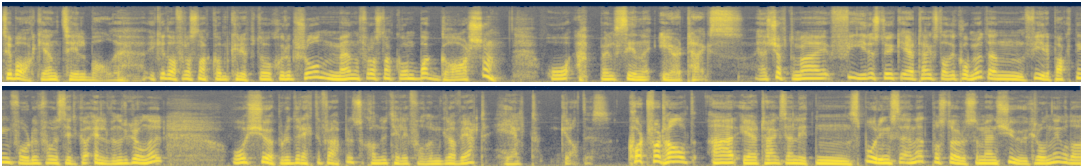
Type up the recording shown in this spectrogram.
tilbake igjen til Bali. Ikke da for å snakke om kryptokorrupsjon, men for å snakke om bagasje og Apple sine airtags. Jeg kjøpte meg fire stykk airtags da de kom ut. En firepakning får du for ca. 1100 kroner. Og kjøper du direkte fra Apple, så kan du i tillegg få dem gravert helt gratis. Kort fortalt er AirTags en liten sporingsenhet på størrelse med en 20-kroning, og da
